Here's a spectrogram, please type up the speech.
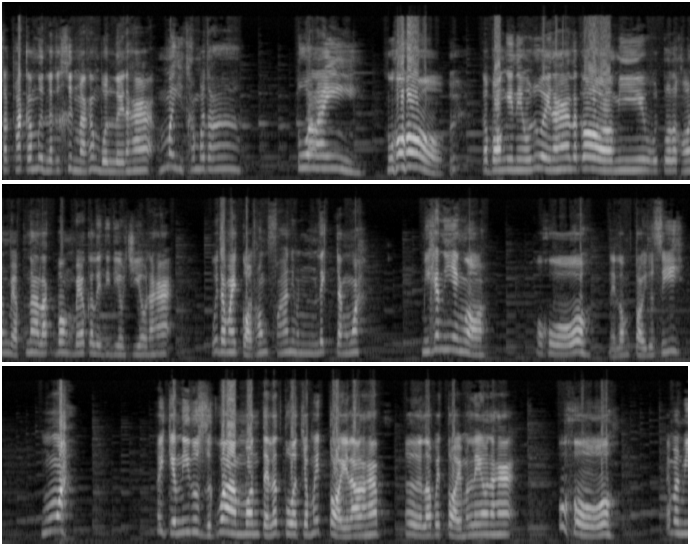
สักพักก็มืดแล้วก็ขึ้นมาข้างบนเลยนะฮะ ไม่ธรรมดา ตัวอะไร โอ้ กระบองเอเนลด้วยนะฮะ แล้วก็มีตัวละครแบบน่ารักบ้องแบ้วกันเลยทีเดียวเชียวนะฮะอุ้ยทำไมเกาะท้องฟ้านี่มันเล็กจังวะ มีแค่นี้เองเหรอ โอ้โห ไหนลองต่อยดูสิว้าเฮ้ยเกมนี้รู้สึกว่ามอนแต่ละตัวจะไม่ต่อยเรานะครับ เออ เราไปต่อยมันแล้วนะฮะ โอ้โห แล้วมันมี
